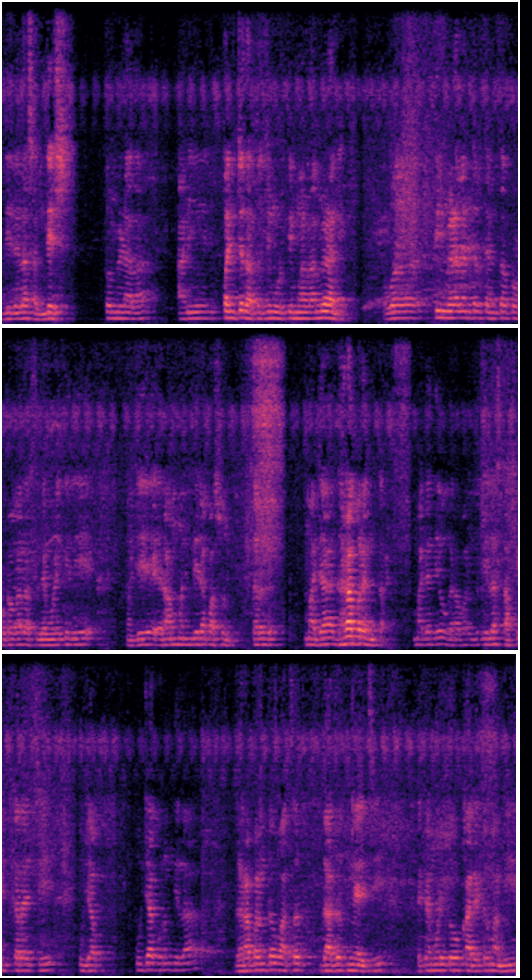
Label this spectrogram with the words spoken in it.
दिलेला संदेश तो मिळाला आणि पंचधातूची मूर्ती मला मिळाली व ती मिळाल्यानंतर त्यांचा प्रोटोकॉल असल्यामुळे ते ते म्हणजे राम मंदिरापासून तर माझ्या घरापर्यंत माझ्या देवघरापर्यंत तिला स्थापित करायची पूजा पूजा करून तिला घरापर्यंत वाचत गाजत न्यायची. त्याच्यामुळे तो कार्यक्रम आम्ही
